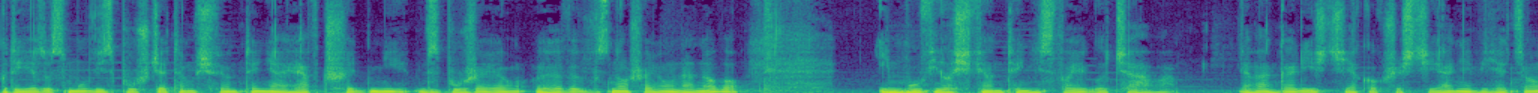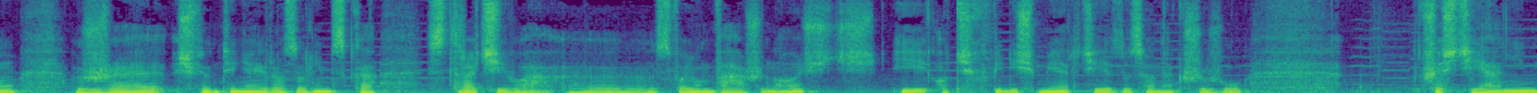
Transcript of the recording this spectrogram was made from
gdy Jezus mówi: Zbóżcie tę świątynię, a ja w trzy dni wzburzę ją, e, wznoszę ją na nowo i mówi o świątyni swojego ciała. Ewangeliści jako chrześcijanie wiedzą, że świątynia jerozolimska straciła e, swoją ważność i od chwili śmierci Jezusa na krzyżu chrześcijanin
